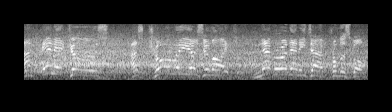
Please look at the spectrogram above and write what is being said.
And in it goes, as coolly as you like. Never in any doubt from the spot.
